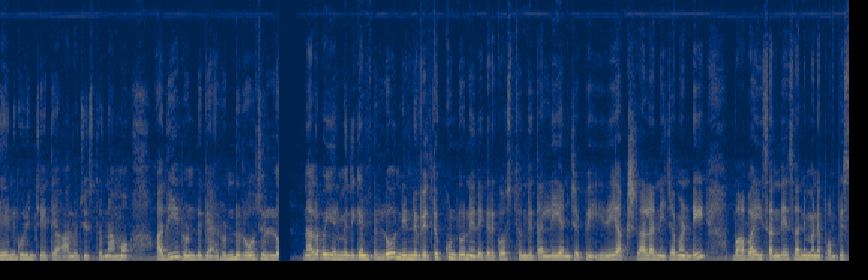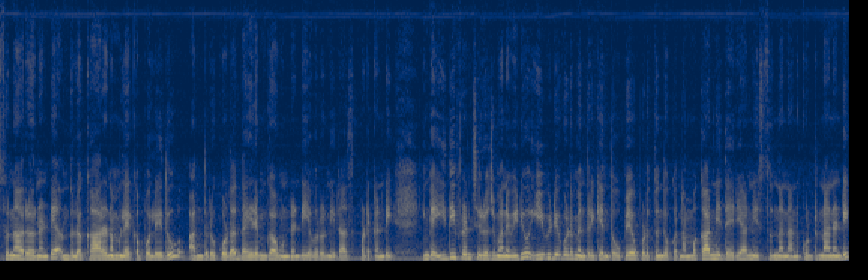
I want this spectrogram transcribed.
దేని గురించి అయితే ఆలోచిస్తున్నామో అది రెండు గ్యా రెండు రోజుల్లో నలభై ఎనిమిది గంటల్లో నిన్ను వెతుక్కుంటూ నీ దగ్గరికి వస్తుంది తల్లి అని చెప్పి. ఇది అక్షరాల నిజమండి. బాబా ఈ సందేశాన్ని మనకు పంపిస్తున్నారు అని అంటే అందులో కారణం లేకపోలేదు. అందరూ కూడా ధైర్యంగా ఉండండి ఎవరు నిరాశపడకండి. ఇంకా ఇది ఫ్రెండ్స్ ఈరోజు మన వీడియో. ఈ వీడియో కూడా మీ అందరికీ ఎంతో ఉపయోగపడుతుంది ఒక నమ్మకాన్ని ధైర్యాన్ని ఇస్తుందని అనుకుంటున్నానండి.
